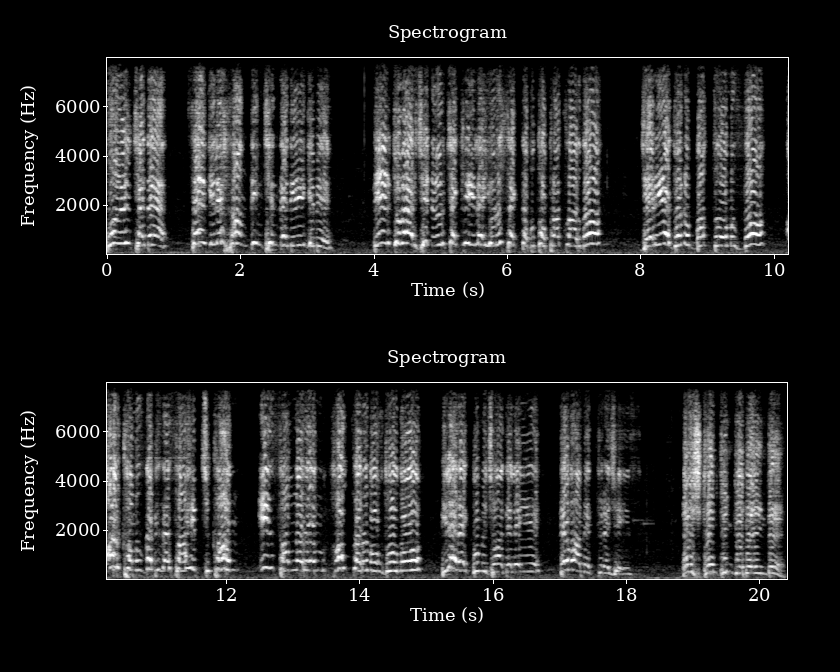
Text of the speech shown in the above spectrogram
bu ülkede sevgili Hrant Dink'in dediği gibi bir güvercin ürkekliğiyle yürüsek de bu topraklarda geriye dönüp baktığımızda arkamızda bize sahip çıkan insanların, halkların olduğunu bilerek bu mücadeleyi devam ettireceğiz. başkentin göbeğinde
